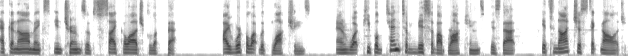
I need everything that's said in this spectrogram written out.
economics in terms of psychological effect. I work a lot with blockchains. And what people tend to miss about blockchains is that it's not just technology.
